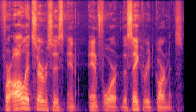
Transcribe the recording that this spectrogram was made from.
for all its services, and, and for the sacred garments.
